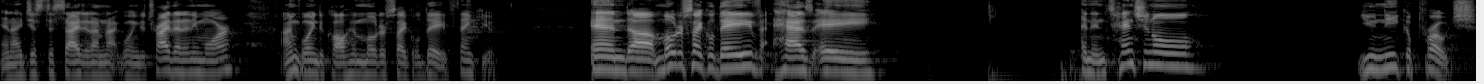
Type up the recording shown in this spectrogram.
And I just decided I'm not going to try that anymore. I'm going to call him Motorcycle Dave. Thank you. And uh, Motorcycle Dave has a an intentional, unique approach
